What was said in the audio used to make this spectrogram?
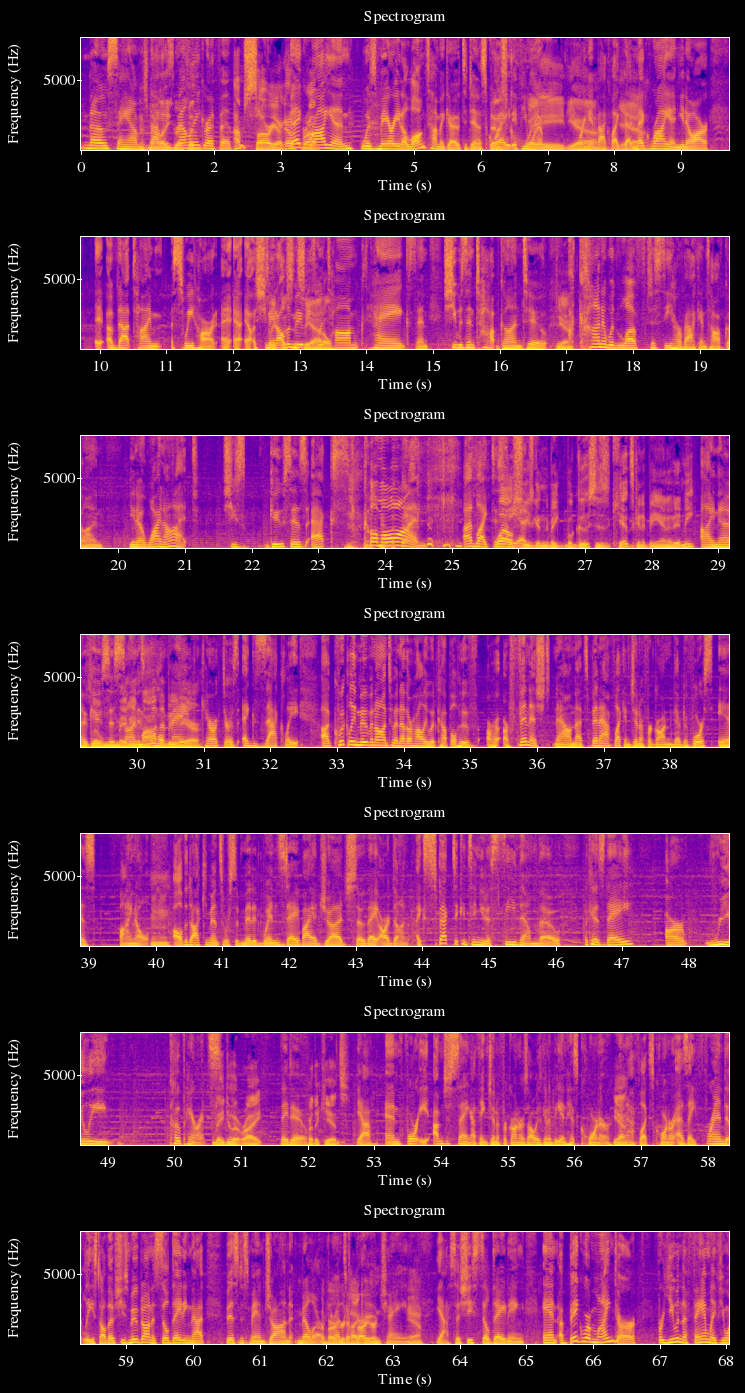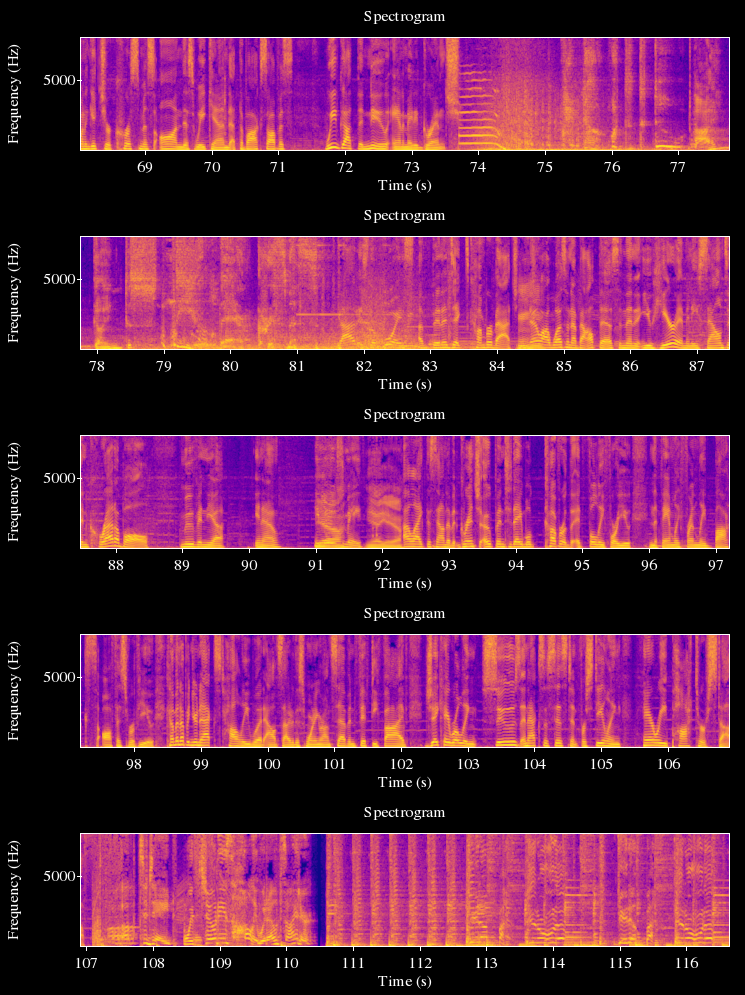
No, Sam, that Melanie was Griffith. Melanie Griffith. I'm sorry. I got Meg. Ryan was married a long time ago to Dennis Dennis Quaid. if you want to yeah, bring it back like that. Meg Ryan, you know our eh, of that time sweetheart. Uh, uh, she made all the movies with Tom Hanks, and she was in Top Gun too. Yeah. I kind of would love to see her back in Top Gun. You know why not? She's Goose's ex. Come on, I'd like to Well, see it. Well, she's going to be. Well, Goose's kid's going to be in it, isn't he? I know So Goose's son is Mom one will of the be main there. characters. Exactly. Uh, quickly moving on to another Hollywood couple who've are, are finished now, and that's Ben Affleck and Jennifer Garner. Their divorce is final. Mm-hmm. All the documents were submitted Wednesday by a judge, so they are done. Expect to continue to see them though, because they are really co-parents. They do it right They do. for the kids. Yeah, and for I'm just saying, I think Jennifer Garner is always going to be in his corner, Yeah. Ben Affleck's corner, as a friend at least. Although she's moved on, is still dating that businessman John Miller, who runs a burger chain. Yeah. yeah. So she's still dating, and a big reminder for you and the family if you want to get your Christmas on this weekend at the box office. We've got the new animated Grinch. know what to do. I'm going to steal their Christmas. That is the voice of Benedict Cumberbatch. You Mm-hmm. know, I wasn't about this, and then you hear him, and he sounds incredible, moving you. You know, he Yeah. moves me. Yeah, yeah. I like the sound of it. Grinch open today. We'll cover it fully for you in the family-friendly box office review. Coming up in your next Hollywood Outsider this morning around 7:55. J.K. Rowling sues an ex-assistant for stealing Harry Potter stuff. Up to date with Jody's Hollywood Outsider. Get up, get on up, get up, get on up.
